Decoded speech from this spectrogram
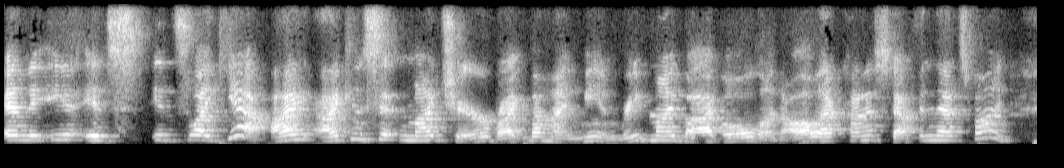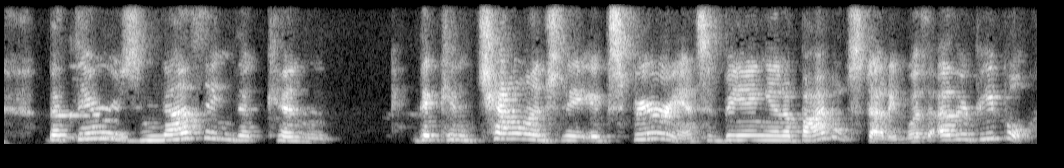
And it's it's like yeah I I can sit in my chair right behind me and read my Bible and all that kind of stuff and that's fine, but there is nothing that can that can challenge the experience of being in a Bible study with other people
